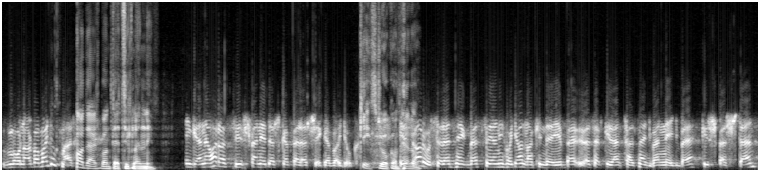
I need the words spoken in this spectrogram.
Vonalban vagyok már? Adásban tetszik lenni. Igen, a Harasztis Fenédeske felesége vagyok. Kész csókom, És arról szeretnék beszélni, hogy annak idejében, 1944-ben Kispesten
